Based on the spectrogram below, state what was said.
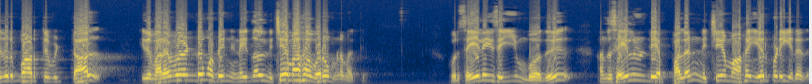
எதிர்பார்த்து விட்டால் இது வர வேண்டும் அப்படின்னு நினைத்தால் நிச்சயமாக வரும் நமக்கு. ஒரு செயலை செய்யும் போது அந்த செயலினுடைய பலன் நிச்சயமாக ஏற்படுகிறது.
